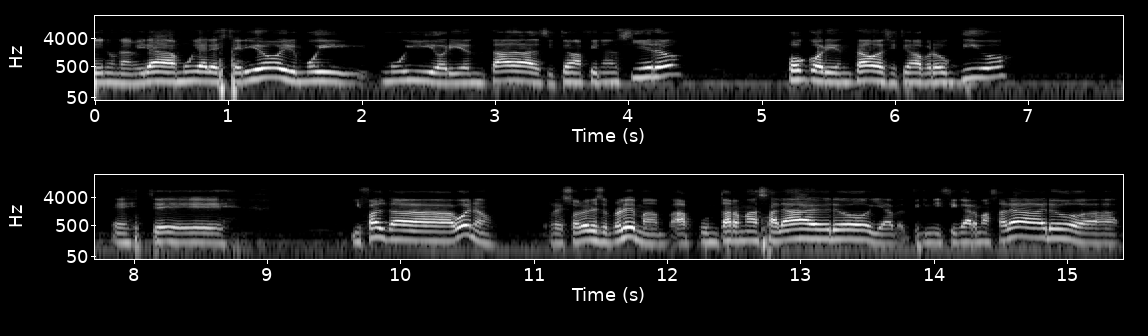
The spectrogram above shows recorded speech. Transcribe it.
tiene una mirada muy al exterior y muy, muy orientada al sistema financiero, poco orientado al sistema productivo. Este, y falta, bueno, resolver ese problema, apuntar más al agro y a tecnificar más al agro, a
